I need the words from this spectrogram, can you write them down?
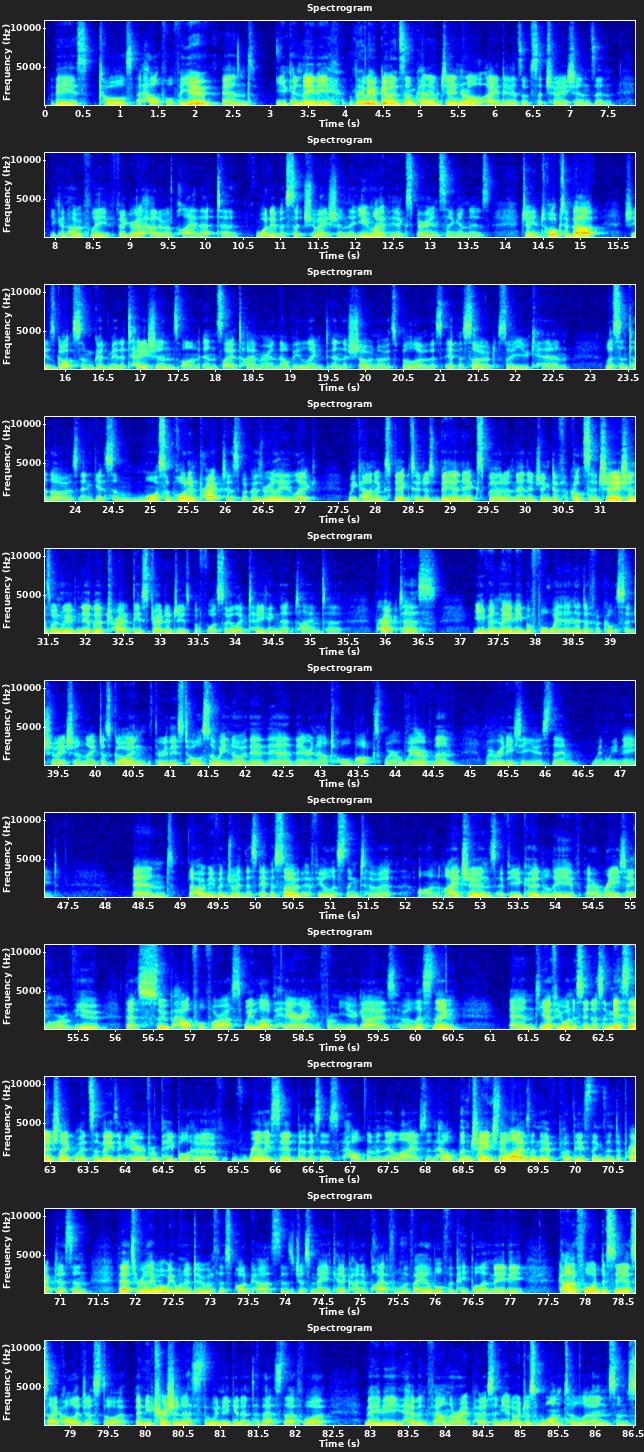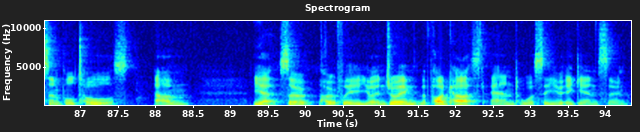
these tools are helpful for you and you can maybe we've given some kind of general ideas of situations and you can hopefully figure out how to apply that to whatever situation that you might be experiencing. And as jane talked about she's got some good meditations on insight timer and they'll be linked in the show notes below this episode so you can listen to those and get some more support and practice because really like we can't expect to just be an expert at managing difficult situations when we've never tried these strategies before. So, like, taking that time to practice, even maybe before we're in a difficult situation, like just going through these tools so we know they're there, they're in our toolbox, we're aware of them, we're ready to use them when we need. And I hope you've enjoyed this episode. If you're listening to it on iTunes, if you could leave a rating or a review, that's super helpful for us. We love hearing from you guys who are listening. And yeah, if you want to send us a message, like it's amazing hearing from people who have really said that this has helped them in their lives and helped them change their lives and they've put these things into practice. And that's really what we want to do with this podcast is just make a kind of platform available for people that maybe can't afford to see a psychologist or a nutritionist when we get into that stuff or maybe haven't found the right person yet or just want to learn some simple tools. Um, yeah, so hopefully you're enjoying the podcast and we'll see you again soon.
